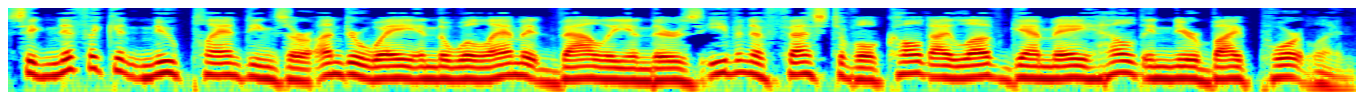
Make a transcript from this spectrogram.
Significant new plantings are underway in the Willamette Valley and there's even a festival called I Love Gamay held in nearby Portland.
